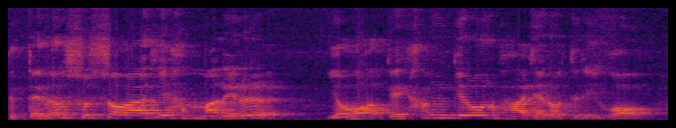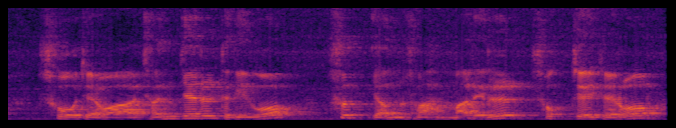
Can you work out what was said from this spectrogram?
그때는 숫송아지 한 마리를 여호와께 향기로운 화제로 드리고 소제와 전제를 드리고 숫 염소 한 마리를 속죄제로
